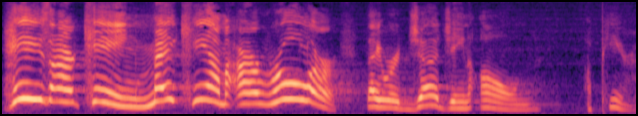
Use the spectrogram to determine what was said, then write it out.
He's our king. Make him our ruler. They were judging on appearance.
